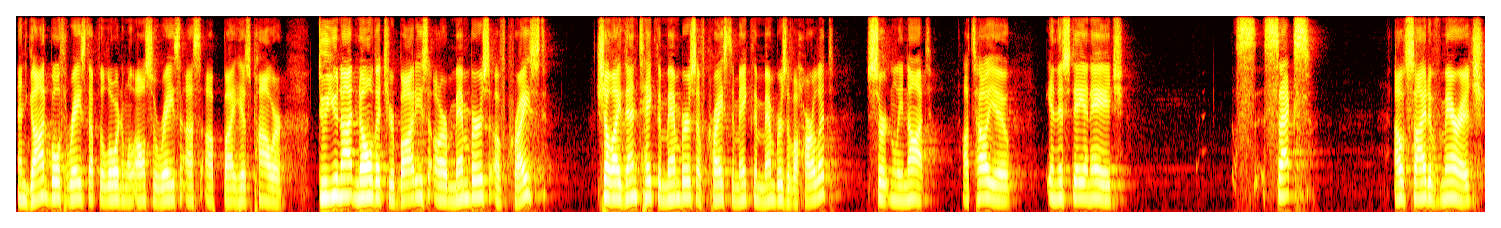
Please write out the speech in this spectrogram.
And God both raised up the Lord and will also raise us up by his power. Do you not know that your bodies are members of Christ? Shall I then take the members of Christ and make them members of a harlot? Certainly not. I'll tell you, in this day and age, sex outside of marriage,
